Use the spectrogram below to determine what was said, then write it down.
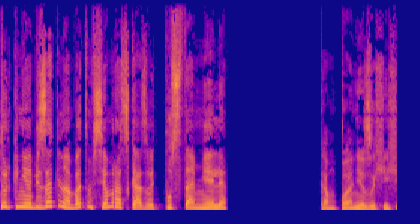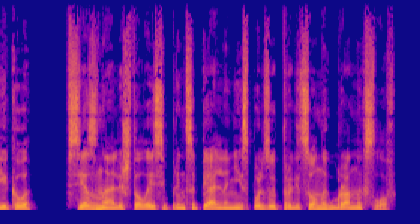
только не обязательно об этом всем рассказывать, пустомеля». Компания захихикала. Все знали, что Лэйси принципиально не использует традиционных бранных слов,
